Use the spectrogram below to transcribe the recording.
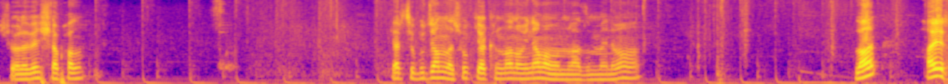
Şöyle 5 yapalım. Gerçi bu canla çok yakından oynamamam lazım benim ama. Lan hayır.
